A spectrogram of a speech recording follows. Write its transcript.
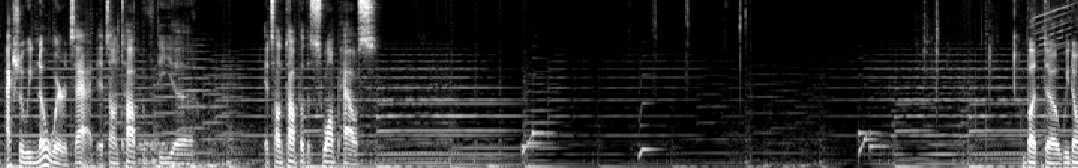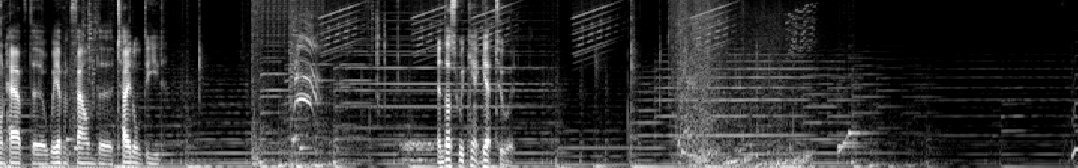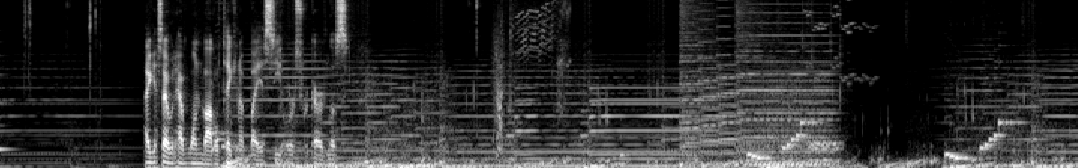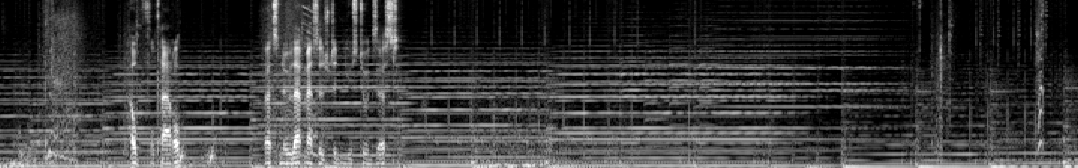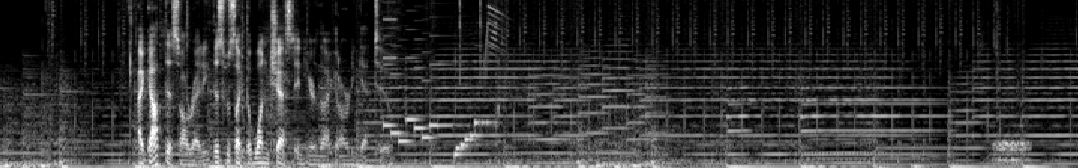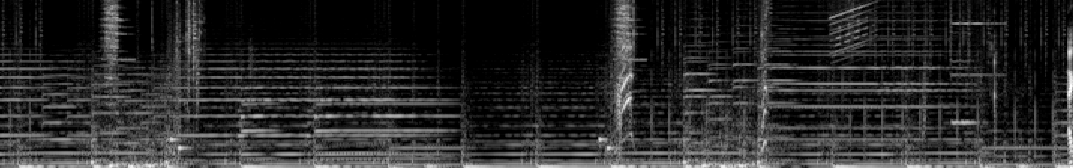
Actually, we know where it's at. It's on top of the, uh, it's on top of the swamp house. But uh, we don't have the, we haven't found the title deed. And thus we can't get to it. I guess I would have one bottle taken up by a seahorse regardless. Tattle. That's new, that message didn't used to exist. I got this already. This was like the one chest in here that I could already get to.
